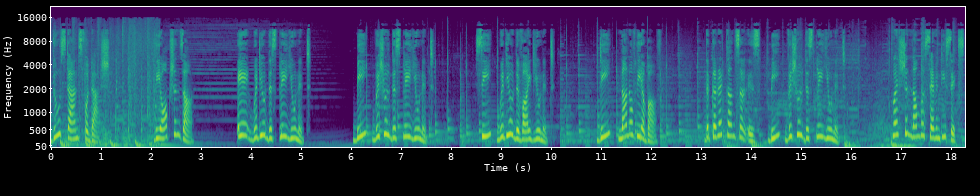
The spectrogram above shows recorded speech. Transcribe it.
Do stands for dash. The options are A. Video Display Unit B. Visual Display Unit C. Video Divide Unit D. None of the above. The correct answer is B. Visual Display Unit. Question number 76.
